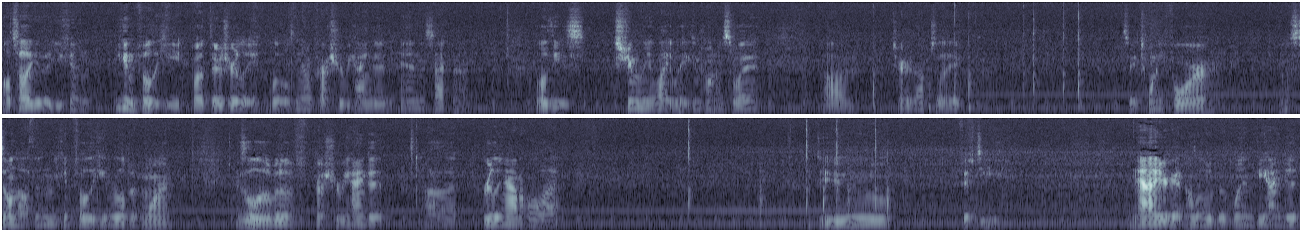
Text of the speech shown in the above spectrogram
I'll tell you that you can you can feel the heat, but there's really little to no pressure behind it, and it's not going to blow these extremely lightweight components away. Um, turn it up to like say 24. still nothing. You can feel the heat a little bit more. There's a little bit of pressure behind it. Uh, really not a whole lot. Do 50. Now you're getting a little bit of wind behind it.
